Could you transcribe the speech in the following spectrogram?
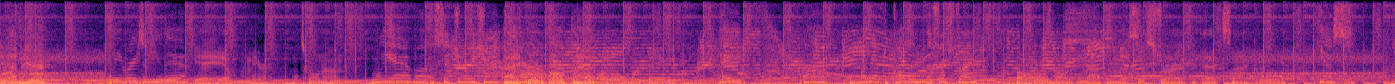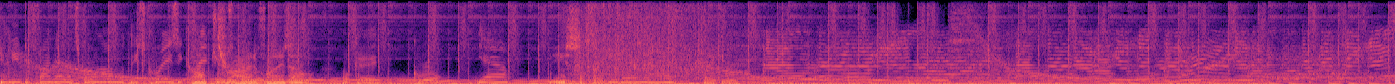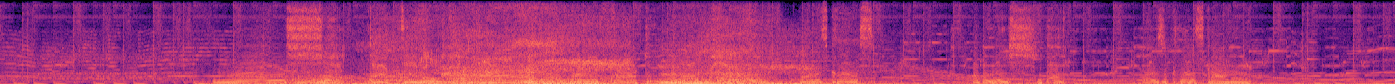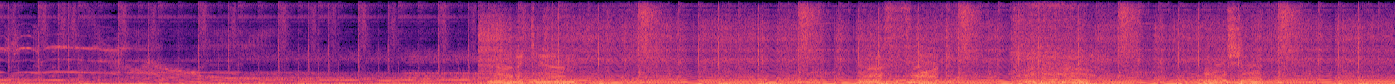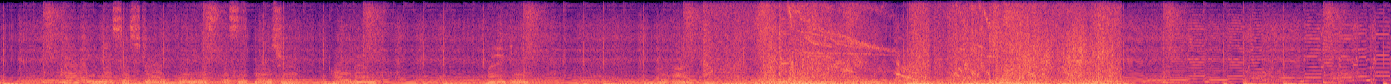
Yeah, I'm here. Hey, Razor, you there? Yeah, yeah, I'm, I'm here. What's going on? We have uh, a situation at the I heard farm. about I'm that. all over, baby. Hey, uh, might have to call in a missile strike. Oh, no, not the missile strike. That's not cool. Yes, you need to find out what's going on with these crazy creatures. I'll try to find out. Okay, cool. Yeah, Peace. Thank you. there now. Thank you. Close. Holy shit! That was a close call there. Not again. Ah, fuck. Oh shit. Call in the missile strike, please. This is bullshit. Call it in. Thank you. Alright.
